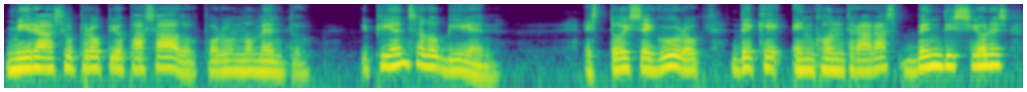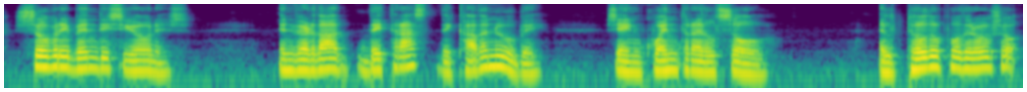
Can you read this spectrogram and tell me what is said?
Mira a su propio pasado por un momento y piénsalo bien. Estoy seguro de que encontrarás bendiciones sobre bendiciones. En verdad, detrás de cada nube se encuentra el sol. El Todopoderoso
